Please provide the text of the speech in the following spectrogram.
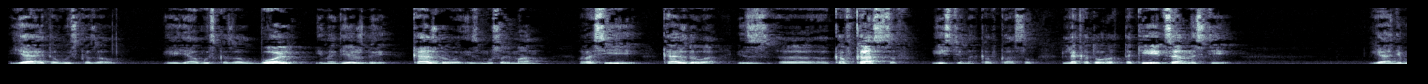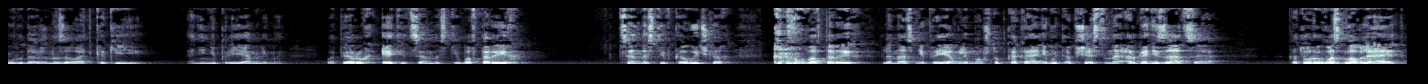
Я это высказал. И я высказал боль и надежды каждого из мусульман России, каждого из э, кавказцев, истинных кавказцев, для которых такие ценности, я не буду даже называть какие, они неприемлемы. Во-первых, эти ценности. Во-вторых, ценности в кавычках. Во-вторых, для нас неприемлемо, чтобы какая-нибудь общественная организация, который возглавляет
